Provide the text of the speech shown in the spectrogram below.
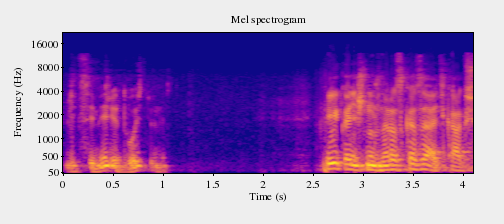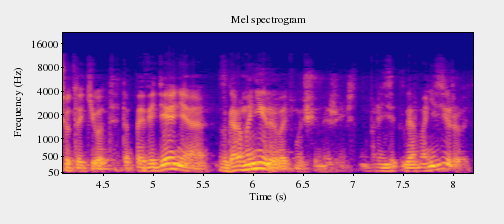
лицемерие, двойственность. И, конечно, нужно рассказать, как все-таки вот это поведение сгармонировать мужчин и женщин, сгармонизировать.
